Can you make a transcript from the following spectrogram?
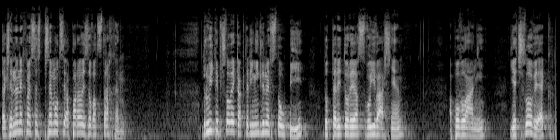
Takže nenechme se z přemoci a paralizovat strachem. Druhý typ člověka, který nikdy nevstoupí do teritoria svojí vášně a povolání, je člověk,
